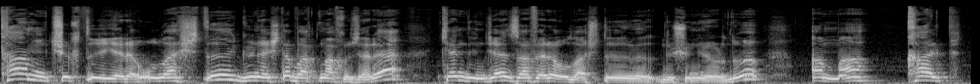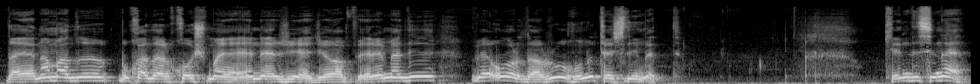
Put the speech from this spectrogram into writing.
Tam çıktığı yere ulaştı, güneşte batmak üzere kendince zafere ulaştığını düşünüyordu. Ama kalp dayanamadı, bu kadar koşmaya, enerjiye cevap veremedi ve orada ruhunu teslim etti. Kendisine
